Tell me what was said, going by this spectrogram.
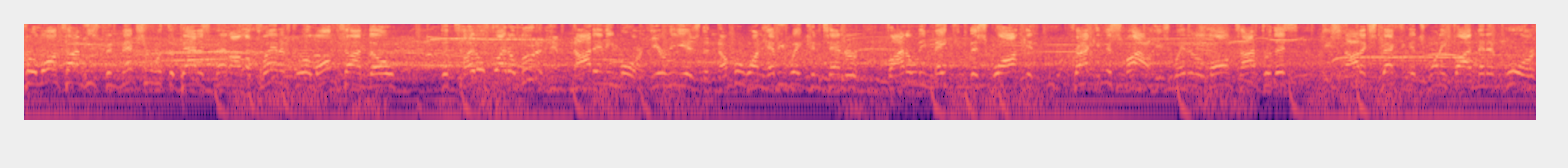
for a long time. He's been mentioned with the baddest men on the planet for a long time, though. The title fight eluded him. Not anymore. Here he is, the number one heavyweight contender, finally making this walk and cracking a smile. He's waited a long time for this. He's not expecting a 25-minute war.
